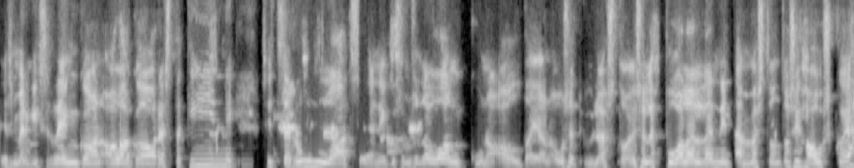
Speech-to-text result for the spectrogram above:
esimerkiksi renkaan alakaaresta kiinni, sit sä rullaat sen niin kuin semmoisena lankkuna alta ja nouset ylös toiselle puolelle, niin tämmöistä on tosi hauskoja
